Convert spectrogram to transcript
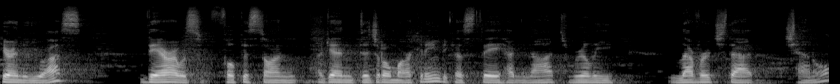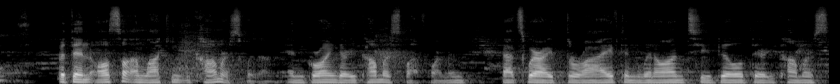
here in the US. There I was focused on, again, digital marketing because they had not really leveraged that channel, but then also unlocking e-commerce for them and growing their e-commerce platform. And that's where I thrived and went on to build their e-commerce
